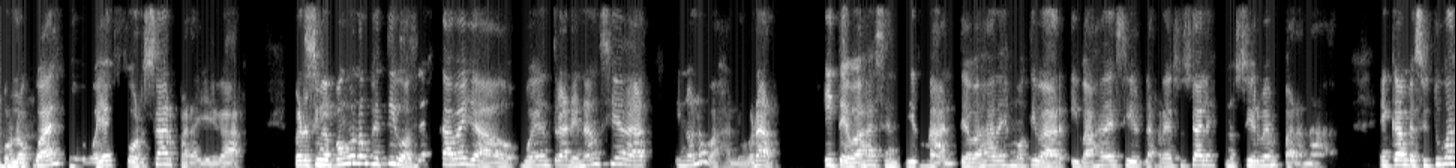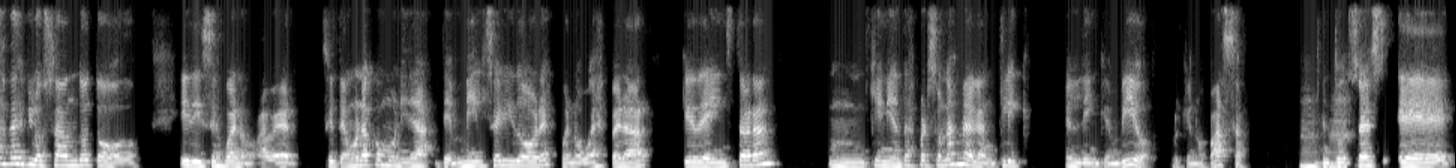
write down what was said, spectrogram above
por lo cual me voy a esforzar para llegar. Pero si me pongo un objetivo descabellado, voy a entrar en ansiedad y no lo vas a lograr. Y te vas a sentir mal, te vas a desmotivar y vas a decir, las redes sociales no sirven para nada. En cambio, si tú vas desglosando todo y dices, bueno, a ver, si tengo una comunidad de mil seguidores, pues no voy a esperar que de Instagram 500 mm, personas me hagan clic en link envío, porque no pasa. Entonces, eh,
